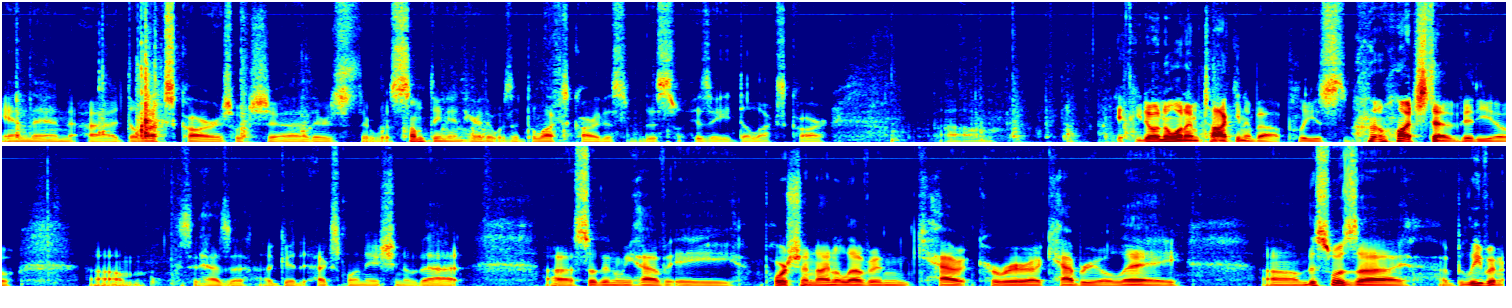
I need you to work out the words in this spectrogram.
and then uh, deluxe cars, which uh, there's there was something in here that was a deluxe car. This this is a deluxe car. Um, if you don't know what I'm talking about, please watch that video because um, it has a, a, good explanation of that. Uh, so then we have a Porsche 911 Ca- Carrera Cabriolet. Um, this was, uh, I believe, an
